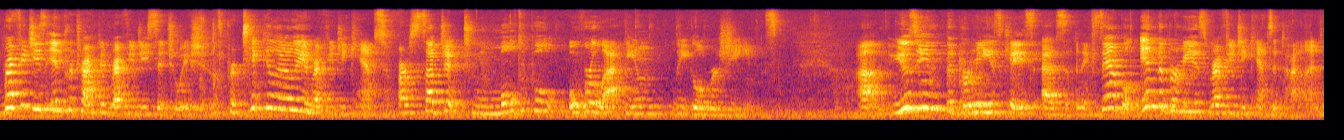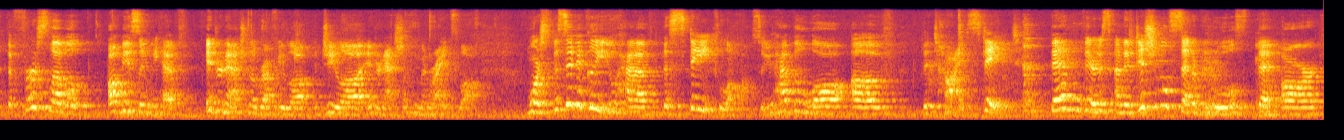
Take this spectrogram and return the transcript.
refugees in protracted refugee situations, particularly in refugee camps, are subject to multiple overlapping legal regimes. Um, using the Burmese case as an example, in the Burmese refugee camps in Thailand, the first level, obviously we have international refugee law, international human rights law. More specifically, you have the state law. So you have the law of the Thai state. Then there's an additional set of rules that are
